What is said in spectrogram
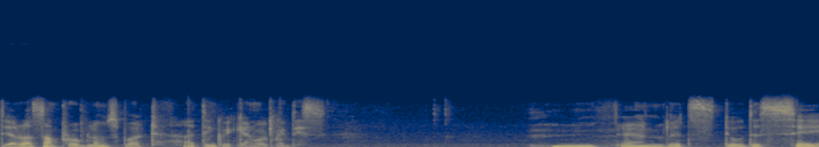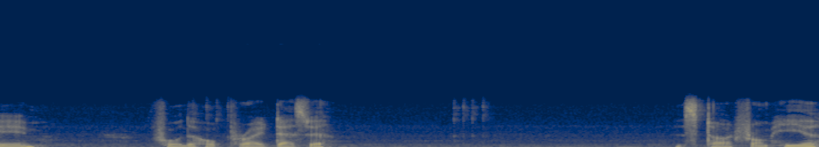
there are some problems but I think we can work with this. Hmm, and let's do the same for the hop right as well. Start from here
